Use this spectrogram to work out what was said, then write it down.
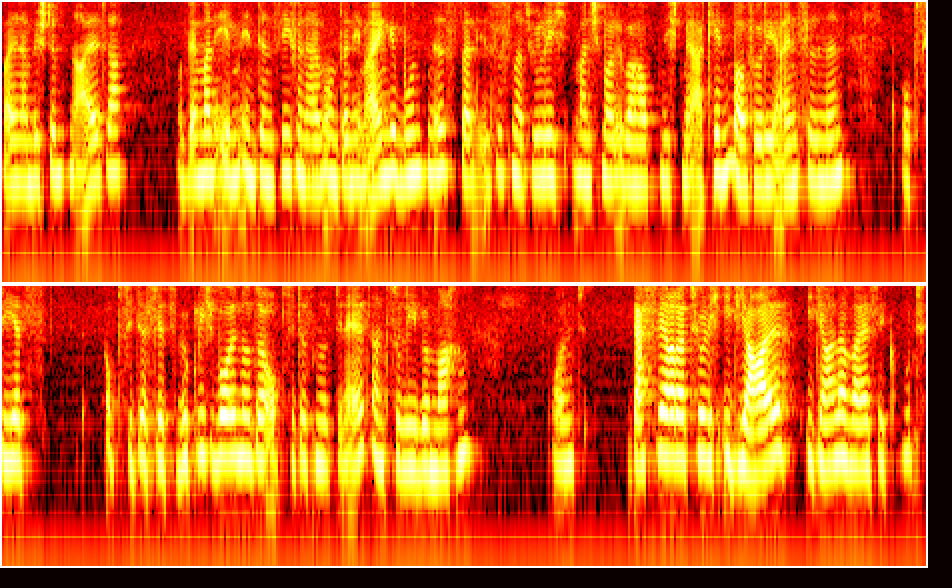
weil in einem bestimmten Alter und wenn man eben intensiv in einem Unternehmen eingebunden ist, dann ist es natürlich manchmal überhaupt nicht mehr erkennbar für die Einzelnen, ob sie jetzt, ob sie das jetzt wirklich wollen oder ob sie das nur den Eltern zuliebe machen. Und das wäre natürlich ideal, idealerweise gut,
